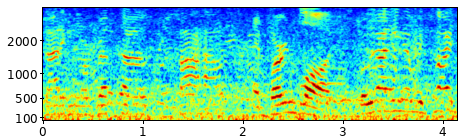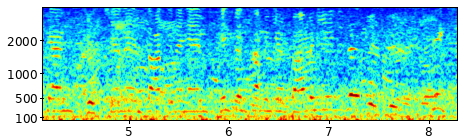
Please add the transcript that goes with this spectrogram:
Gotta Ignore Reptiles, Powerhouse. and Burton Vlogs. But we got here with Tarzann, just chilling, talking to him. He's been coming here for how many years, you said? Six years. Six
